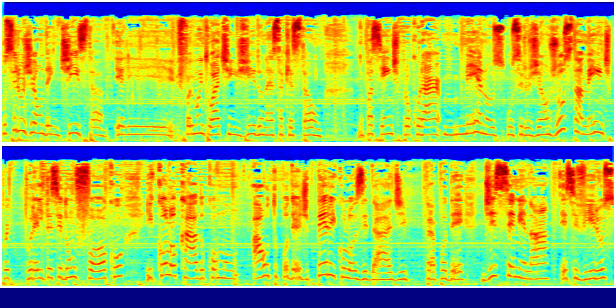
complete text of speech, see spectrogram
O cirurgião dentista, ele foi muito atingido nessa questão do paciente procurar menos o cirurgião, justamente por, por ele ter sido um foco e colocado como um alto poder de periculosidade para poder disseminar esse vírus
